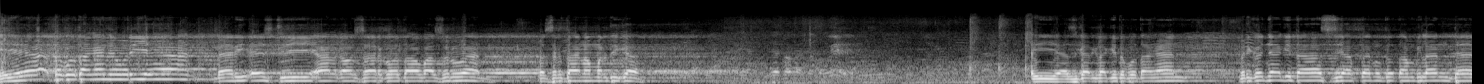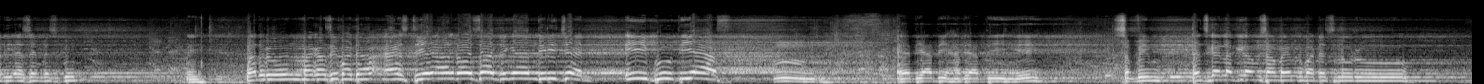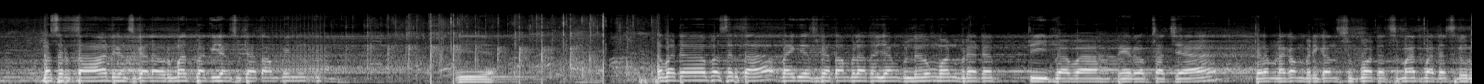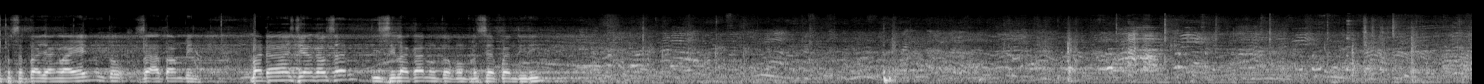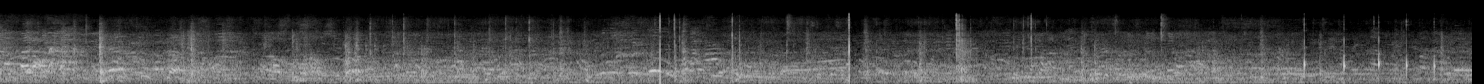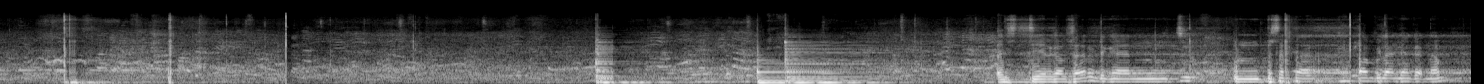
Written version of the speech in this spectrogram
Iya, tepuk tangan yang meriah dari SD Al Kausar Kota Pasuruan, peserta nomor tiga. Iya, sekali lagi tepuk tangan. Berikutnya kita siapkan untuk tampilan dari SMP School. Nih, Maturun, makasih pada SD Al Kausar dengan Dirijen Ibu Tias. Hmm, hati-hati, hati-hati. eh. Sepim dan sekali lagi kami sampaikan kepada seluruh peserta dengan segala hormat bagi yang sudah tampil. Iya. Kepada peserta, baik yang sudah tampil atau yang belum, mohon berada di bawah terop saja dalam rangka memberikan support dan semangat pada seluruh peserta yang lain untuk saat tampil. Pada SDL Kausar, disilakan untuk mempersiapkan diri. SDL Kausar dengan peserta tampilan yang ke-6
